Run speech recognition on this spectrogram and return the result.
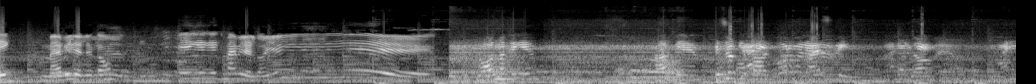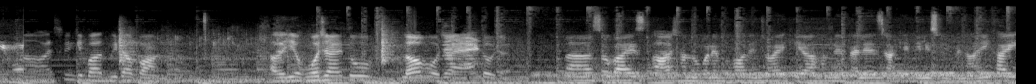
एक मैं भी ले लेता हूँ। एक एक एक मैं भी ले लेता हूँ। ये ये ये ये बहुत मज़े की आप भी पिज्जा के बाद आइसक्रीम आइसक्रीम के बाद मीठा पान। अगर ये हो जाए तो लव हो जाए एंड हो जाए। सो गाइस आज हम लोगों ने बहुत इन्जॉय किया। हमने पहले जाके दिल्ली स्वीट में नारी खाई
